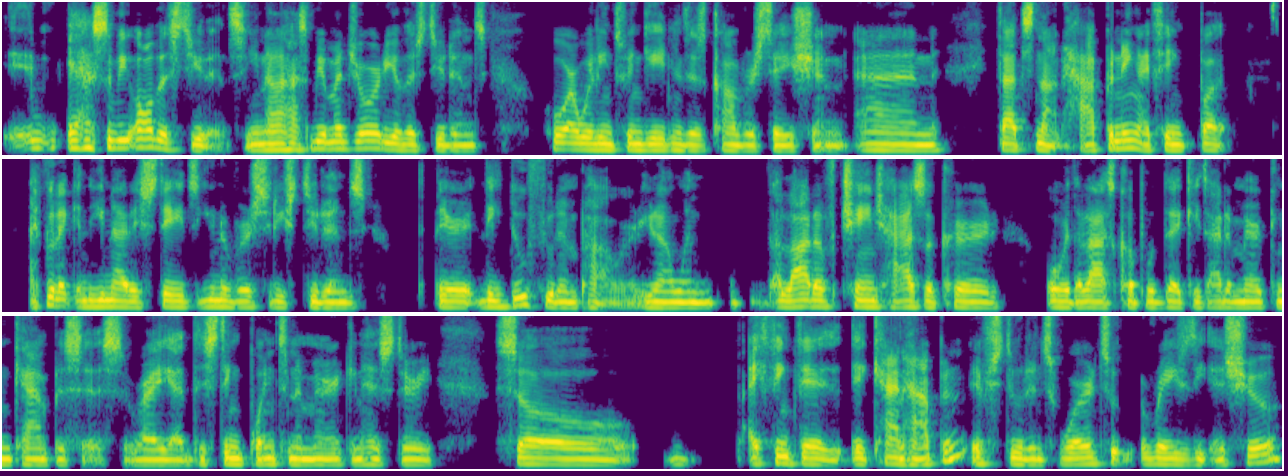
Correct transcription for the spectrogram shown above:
It, it, has to be all the students you know? It has to be a majority of the students who are willing to engage in this conversation. And that's not happening i think but i feel like in the united states university students they they do feel empowered. You know when a lot of change has occurred over the last couple of decades at american campuses right? At distinct points in american history. So I think that it can happen if students were to raise the issue.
